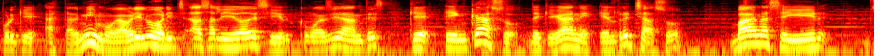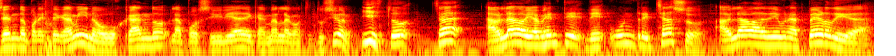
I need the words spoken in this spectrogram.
porque hasta el mismo Gabriel Boric ha salido a decir, como decía antes, que en caso de que gane el rechazo, van a seguir yendo por este camino, buscando la posibilidad de cambiar la constitución. Y esto ya hablaba obviamente de un rechazo, hablaba de una pérdida.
